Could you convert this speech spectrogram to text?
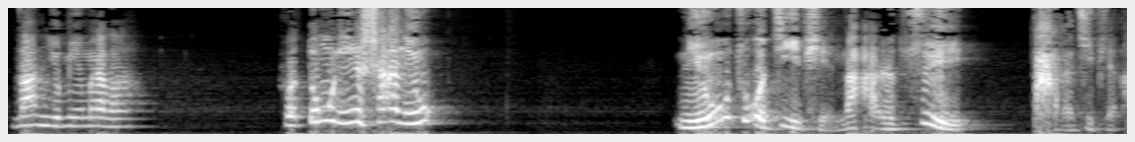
那你就明白了。说东林杀牛，牛做祭品那是最大的祭品了。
